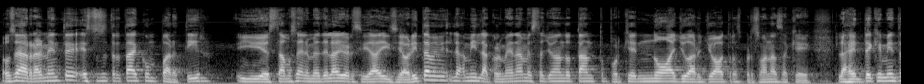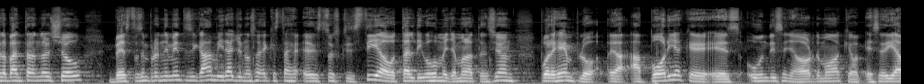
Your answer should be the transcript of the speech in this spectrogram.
O sea, realmente esto se trata de compartir y estamos en el mes de la diversidad y si ahorita a mí, a mí la colmena me está ayudando tanto, ¿por qué no ayudar yo a otras personas a que la gente que mientras va entrando al show ve estos emprendimientos y diga, ah, mira, yo no sabía que esta- esto existía o tal dibujo me llamó la atención? Por ejemplo, eh, Aporia, que es un diseñador de moda que ese día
